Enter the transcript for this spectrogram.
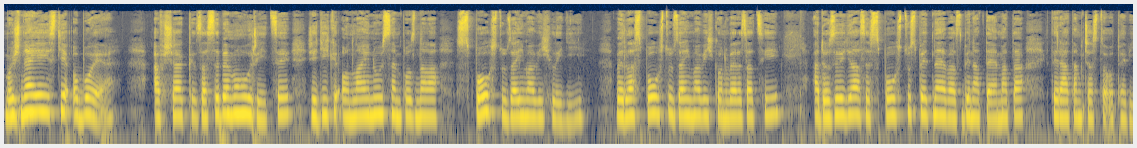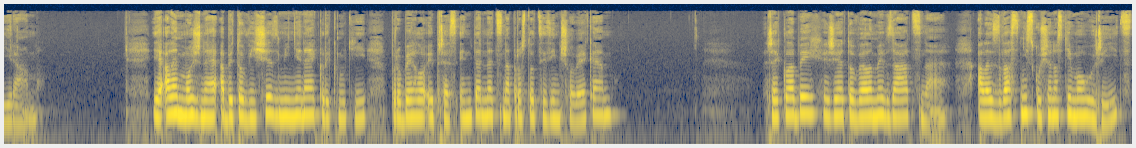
Možné je jistě oboje, avšak za sebe mohu říci, že díky onlineu jsem poznala spoustu zajímavých lidí, vedla spoustu zajímavých konverzací a dozvěděla se spoustu zpětné vazby na témata, která tam často otevírám. Je ale možné, aby to výše zmíněné kliknutí proběhlo i přes internet s naprosto cizím člověkem? Řekla bych, že je to velmi vzácné, ale z vlastní zkušenosti mohu říct,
